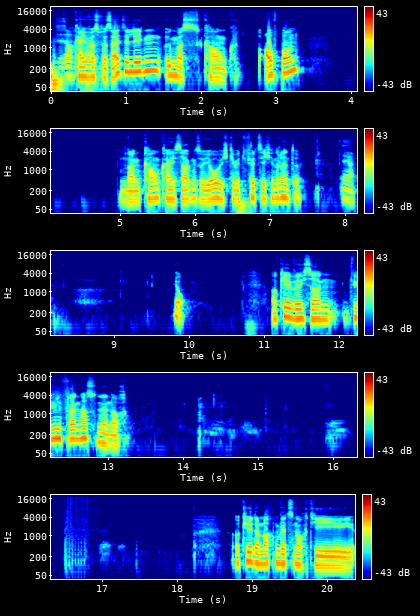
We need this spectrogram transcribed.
das ist auch Kann ich klar. was beiseite legen, irgendwas kaum aufbauen. Und dann kaum kann ich sagen, so, yo, ich gehe mit 40 in Rente. Ja. Jo. Okay, würde ich sagen, wie viele Fragen hast du denn noch? Okay, dann machen wir jetzt noch die,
